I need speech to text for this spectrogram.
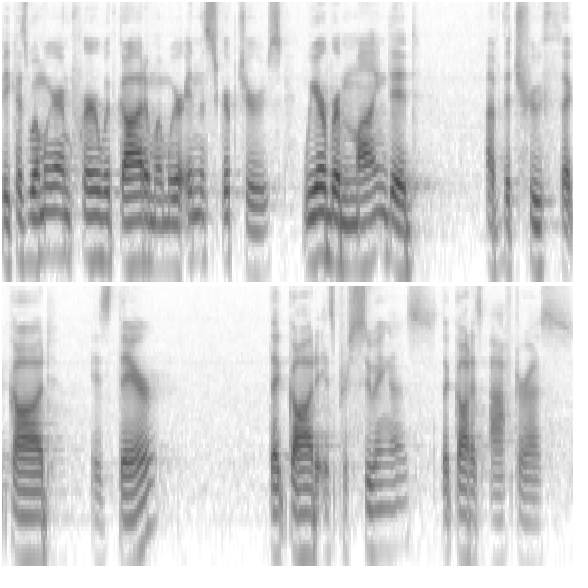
Because when we're in prayer with God and when we're in the scriptures, we are reminded of the truth that God is there, that God is pursuing us, that God is after us,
